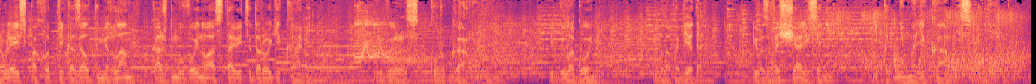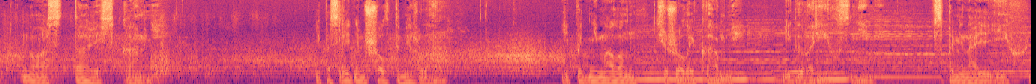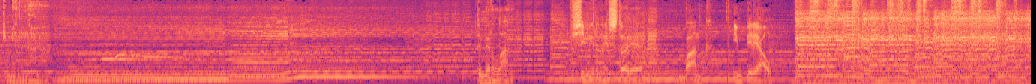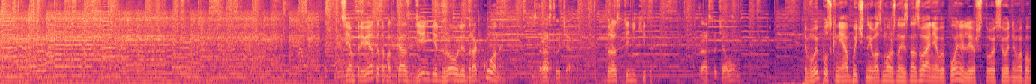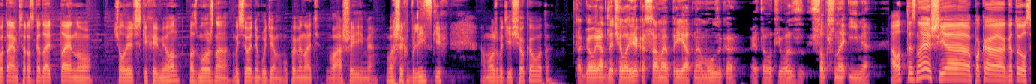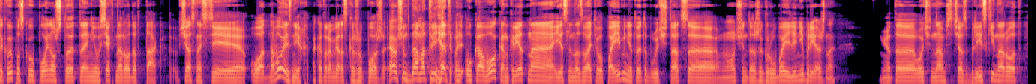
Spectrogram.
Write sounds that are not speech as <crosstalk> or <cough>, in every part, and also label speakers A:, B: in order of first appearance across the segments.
A: Отправляясь в поход, приказал Тамерлан каждому воину оставить у дороги камень. И вырос курган. И был огонь, и была победа. И возвращались они, и поднимали камни свои. Но остались камни. И последним шел Тамерлан. И поднимал он тяжелые камни и говорил с ними, вспоминая их имена.
B: Тамерлан. Всемирная история. Банк. Империал.
C: Всем привет, это подкаст «Деньги, Джоули, Драконы».
D: Здравствуйте.
C: Здравствуйте, Никита.
D: Здравствуйте, Алан.
C: Выпуск необычный. Возможно, из названия вы поняли, что сегодня мы попытаемся разгадать тайну человеческих имен. Возможно, мы сегодня будем упоминать ваше имя, <laughs> ваших близких, а может быть еще кого-то.
D: Как говорят, для человека самая приятная музыка – это вот его собственное имя.
C: А вот ты знаешь, я пока готовился к выпуску, понял, что это не у всех народов так. В частности, у одного из них, о котором я расскажу позже. Я, в общем, дам ответ. <laughs> У кого конкретно, если назвать его по имени, то это будет считаться ну, очень даже грубо или небрежно. Это очень нам сейчас близкий народ,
